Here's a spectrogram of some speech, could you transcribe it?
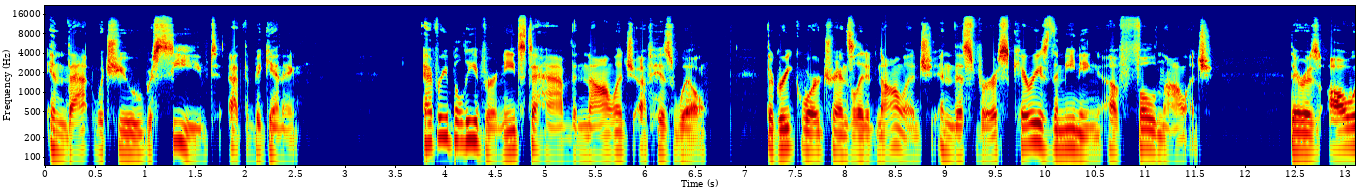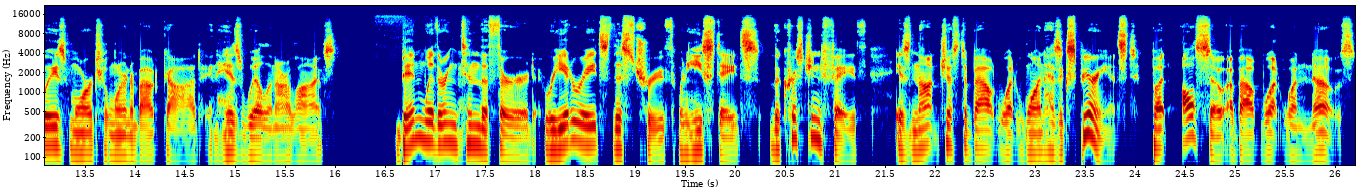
in that which you received at the beginning. Every believer needs to have the knowledge of his will. The Greek word translated knowledge in this verse carries the meaning of full knowledge. There is always more to learn about God and His will in our lives. Ben Witherington III reiterates this truth when he states the Christian faith is not just about what one has experienced, but also about what one knows.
